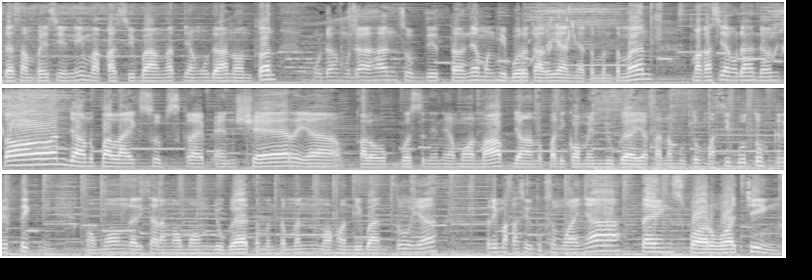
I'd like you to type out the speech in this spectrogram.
udah sampai sini. Makasih banget yang udah nonton. Mudah-mudahan subtitlenya menghibur kalian ya teman-teman Makasih yang udah nonton. Jangan lupa like, subscribe, and share ya. Kalau bosenin ya mohon maaf. Jangan lupa di komen juga ya Karena butuh masih butuh kritik nih. Ngomong dari cara ngomong juga teman-teman Mohon dibantu ya. Terima kasih untuk semuanya. Thanks for watching.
